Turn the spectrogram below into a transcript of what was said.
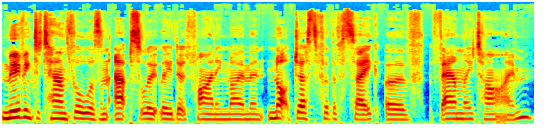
moving to Townsville was an absolutely defining moment, not just for the sake of family time,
